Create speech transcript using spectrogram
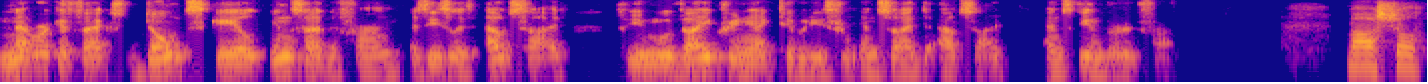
Network effects don't scale inside the firm as easily as outside, so you move value creating activities from inside to outside, hence the inverted firm. Marshall,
